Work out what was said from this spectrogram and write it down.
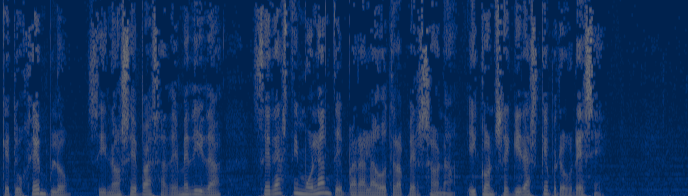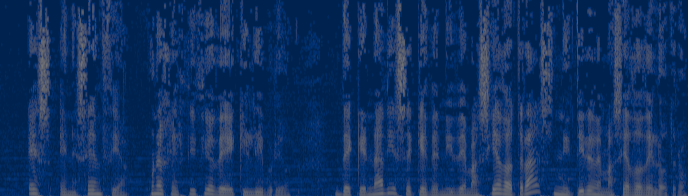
que tu ejemplo, si no se pasa de medida, será estimulante para la otra persona y conseguirás que progrese. Es, en esencia, un ejercicio de equilibrio, de que nadie se quede ni demasiado atrás ni tire demasiado del otro.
